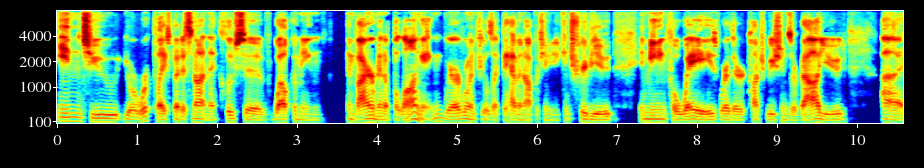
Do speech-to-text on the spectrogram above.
into your workplace but it's not an inclusive welcoming environment of belonging where everyone feels like they have an opportunity to contribute in meaningful ways where their contributions are valued uh,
